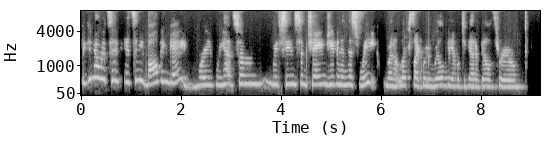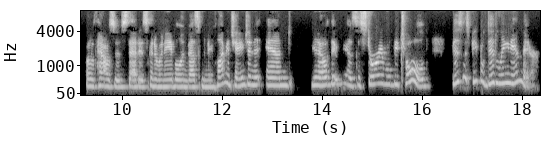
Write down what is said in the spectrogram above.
But you know, it's a it's an evolving game. We we had some we've seen some change even in this week when it looks like we will be able to get a bill through both houses that is going to enable investment in climate change and and you know as the story will be told business people did lean in there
